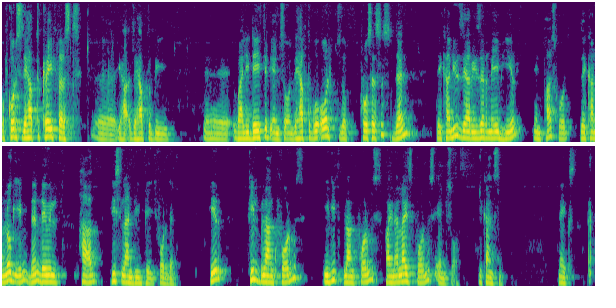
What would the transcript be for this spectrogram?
Of course, they have to create first. Uh, they have to be uh, validated and so on. They have to go all to the processes. Then they can use their username here and password. They can log in. Then they will have this landing page for them. Here, fill blank forms, edit blank forms, finalize forms, and so on. You can see. Next.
